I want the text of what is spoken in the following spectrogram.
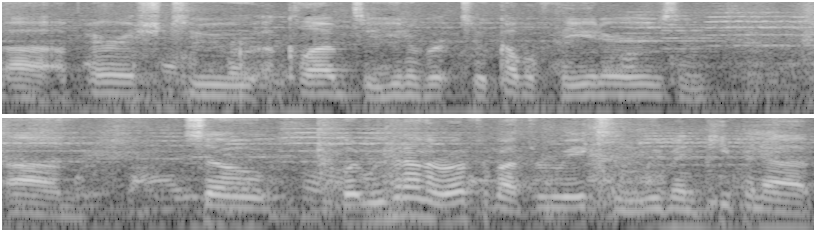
uh, a parish to a club to univer- to a couple theaters, and um, so. But we've been on the road for about three weeks, and we've been keeping a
